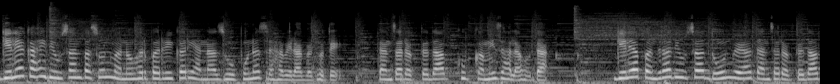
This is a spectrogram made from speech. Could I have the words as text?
गेल्या काही दिवसांपासून मनोहर पर्रीकर यांना झोपूनच राहावे लागत होते. त्यांचा रक्तदाब खूप कमी झाला होता. गेल्या पंधरा दिवसात दोन वेळा त्यांचा रक्तदाब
